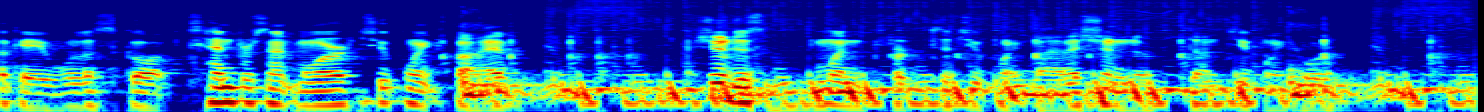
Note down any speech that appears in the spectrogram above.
Okay, well let's go up 10% more, 2.5. I should have just went for, to 2.5. I shouldn't have done 2.4.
